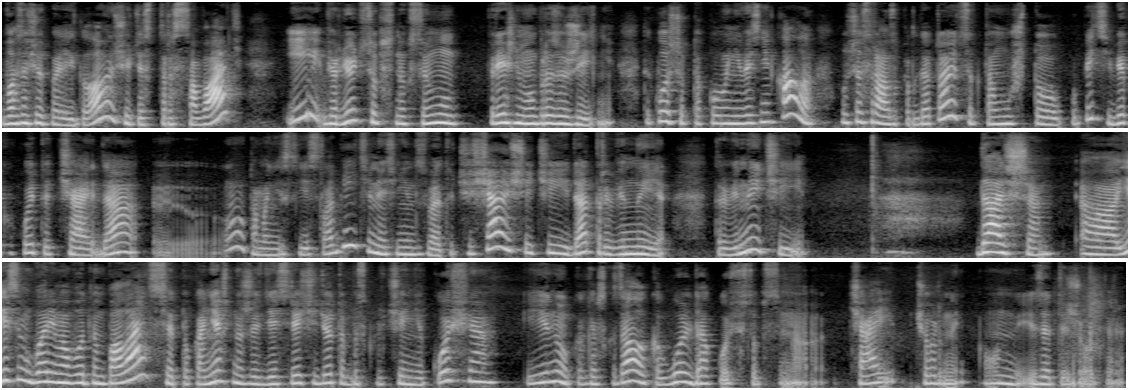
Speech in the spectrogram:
у вас начнет болеть голова, начнете стрессовать и вернете, собственно, к своему прежнему образу жизни. Так вот, чтобы такого не возникало, лучше сразу подготовиться к тому, что купить себе какой-то чай, да, э, ну, там они есть слабительные, если они называют очищающие чаи, да, травяные, травяные чаи. Дальше. А, если мы говорим о водном балансе, то, конечно же, здесь речь идет об исключении кофе, и, ну, как я сказала, алкоголь, да, кофе, собственно, чай черный, он из этой же оперы.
